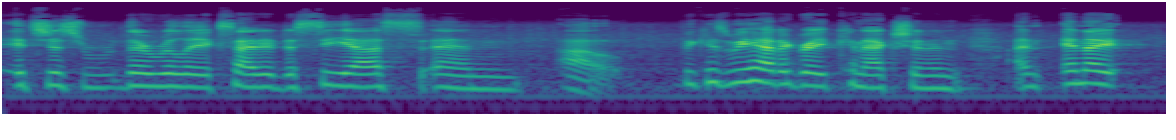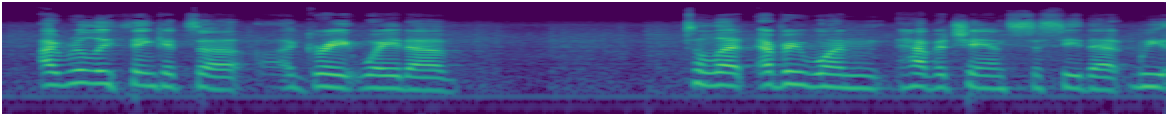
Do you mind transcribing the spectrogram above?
it's just they're really excited to see us, and uh, because we had a great connection, and and, and I I really think it's a, a great way to to let everyone have a chance to see that we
